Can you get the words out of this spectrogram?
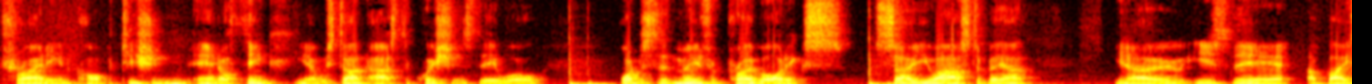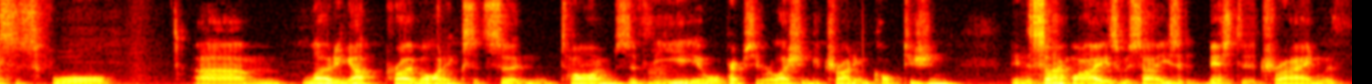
training and competition. And I think you know we start to ask the questions there. Well, what does that mean for probiotics? So you asked about, you know, is there a basis for um, loading up probiotics at certain times of the year, or perhaps in relation to training and competition? In the same way as we say, is it best to train with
